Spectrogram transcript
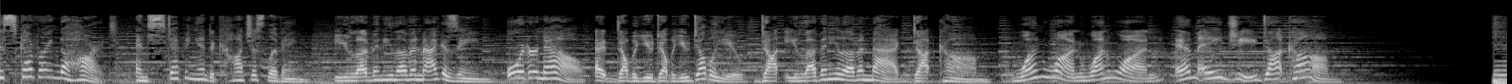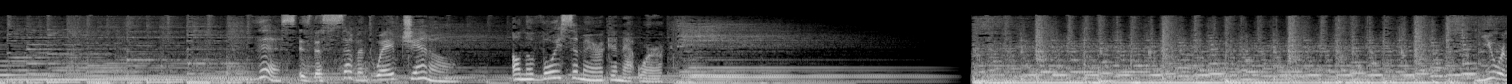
discovering the heart, and stepping into conscious living. 1111 Magazine. Order now at www.1111mag.com. 1111mag.com. This is the Seventh Wave Channel on the Voice America Network.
